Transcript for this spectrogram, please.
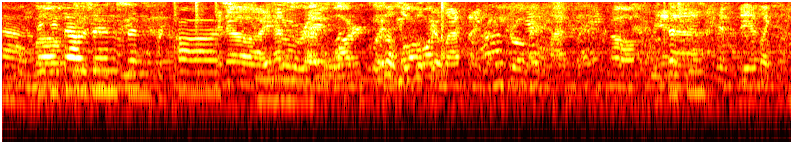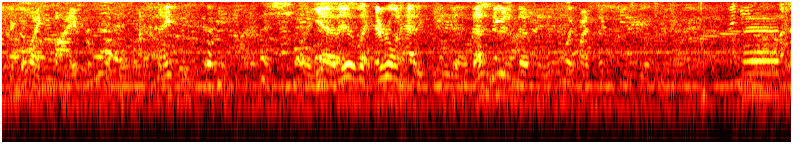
Okay. Um, B2000, send for cost. No, I had a red water. I was at local here last night. We drove in last night. Oh. And, uh, had- they had like picked up like five from locals last night. Like, yeah, they had, like everyone had a key set. That's new to Destiny. This is like my sixth key set. That's,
